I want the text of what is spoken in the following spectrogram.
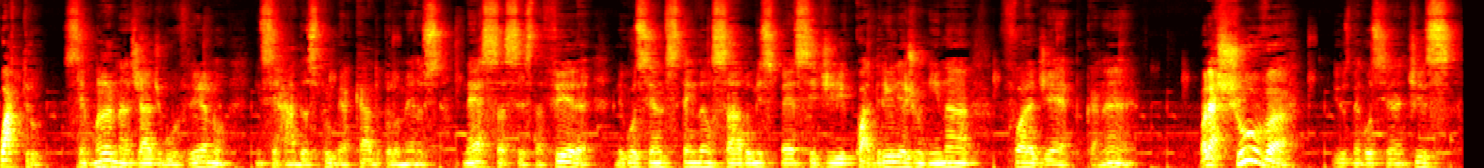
quatro semanas já de governo, encerradas para o mercado, pelo menos nessa sexta-feira, negociantes têm dançado uma espécie de quadrilha junina fora de época, né? Olha a chuva! E os negociantes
